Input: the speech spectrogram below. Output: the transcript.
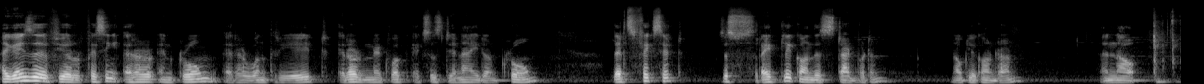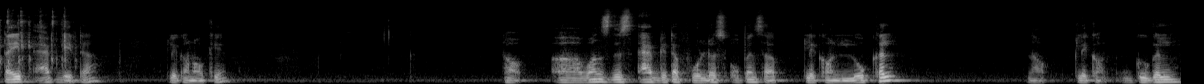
Hi guys, if you're facing error in Chrome, error 138, error network access denied on Chrome, let's fix it. Just right click on this start button. Now click on run and now type app data, click on OK. Now uh, once this app data folders opens up, click on local. Now click on Google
